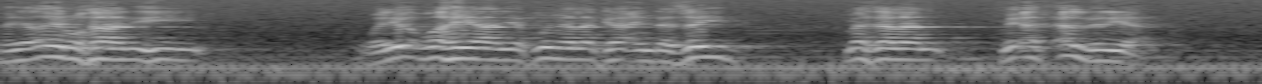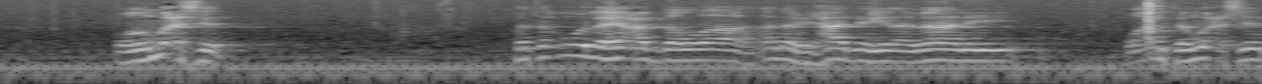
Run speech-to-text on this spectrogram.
فهي غير هذه. وهي أن يكون لك عند زيد مثلا مئة ألف ريال وهو معسر فتقول له يا عبد الله أنا في حاجة إلى مالي وأنت معسر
